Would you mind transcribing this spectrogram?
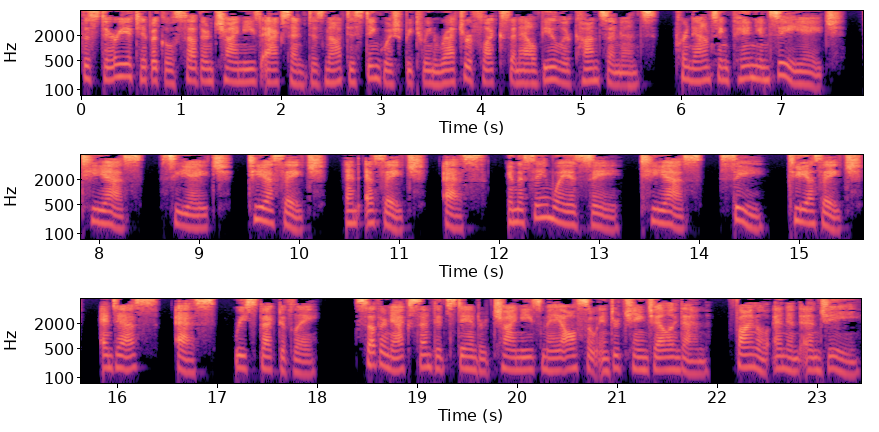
The stereotypical Southern Chinese accent does not distinguish between retroflex and alveolar consonants, pronouncing pinyin ch, ts, ch, tsh, and sh, s, in the same way as c, ts, c, tsh, and s, s, respectively. Southern accented Standard Chinese may also interchange l and n, final n and ng,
